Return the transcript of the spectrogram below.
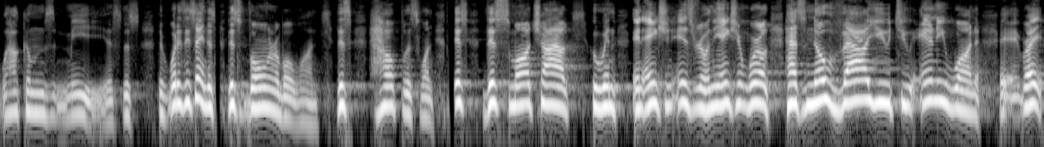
welcomes me. This, this, what is he saying? This, this vulnerable one, this helpless one, this, this small child who in, in ancient Israel, in the ancient world, has no value to anyone, eh, eh, right?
